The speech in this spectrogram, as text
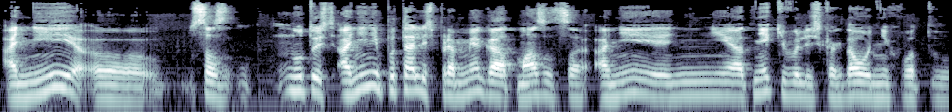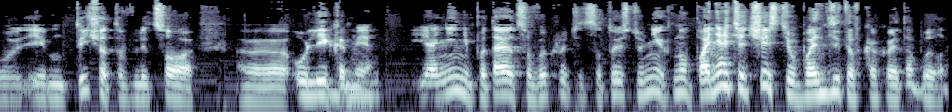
они, э, соз... ну, то есть, они не пытались прям мега отмазаться, они не отнекивались, когда у них вот им тычат в лицо э, уликами. Mm-hmm и они не пытаются выкрутиться. То есть у них, ну, понятие чести у бандитов какое-то было.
